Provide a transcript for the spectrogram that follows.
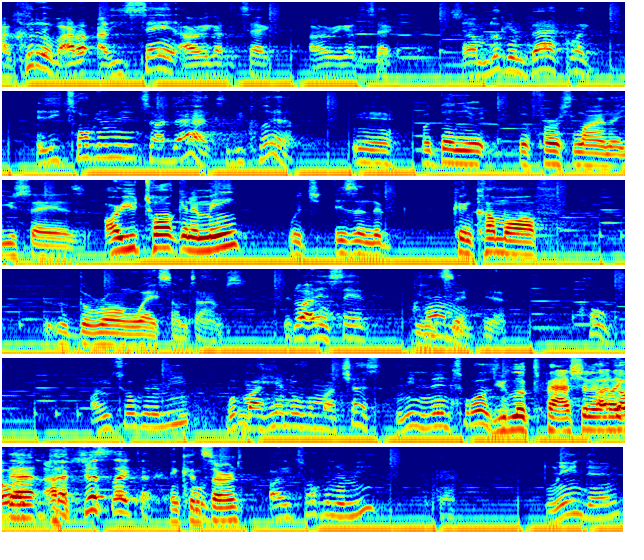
I could have. I don't. He's saying I already got the text. I already got the text. And I'm looking back like, is he talking to me? So I had to ask to be clear. Yeah, but then you the first line that you say is, "Are you talking to me?" Which isn't the, can come off the, the wrong way sometimes. No, I didn't say it You didn't say, yeah. Coach, are you talking to me? With my hand over my chest, leaning in towards You him. looked passionate I- like that? just like that. And Coach, concerned? Are you talking to me? Okay. Leaned in.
